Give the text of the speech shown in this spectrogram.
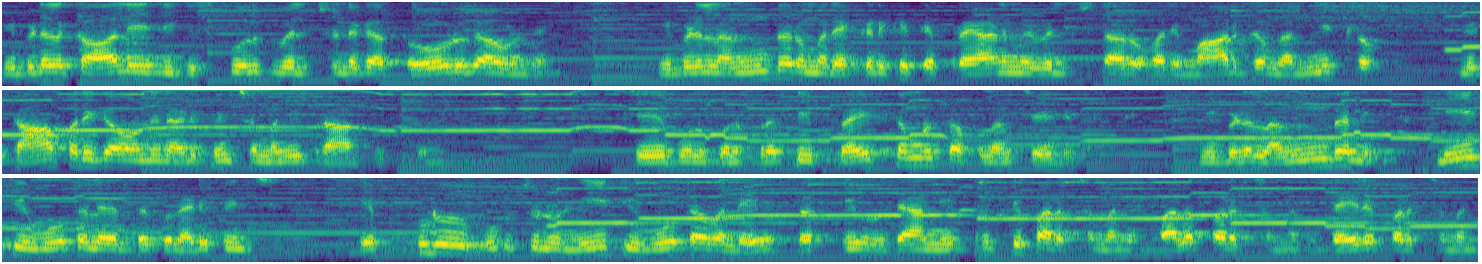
మీ బిడ్డలు కాలేజీకి స్కూల్కి వెళ్తుండగా తోడుగా ఉండండి. మీ బిడ్డలందరూ మరి ఎక్కడికైతే ప్రయాణమే వెళ్తున్నారో వారి మార్గం అన్నింటిలో మీ కాపరిగా ఉండి నడిపించమని ప్రార్థిస్తుంది చేయబోనుకున్న ప్రతి ప్రయత్నము సఫలం చేయలేదు మీ బిడ్డలందరినీ నీటి ఊటల వద్దకు నడిపించి ఎప్పుడూ ఊచులు నీటి ఊట వలె ప్రతి హృదయాన్ని తృప్తిపరచమని బలపరచమని ధైర్యపరచమని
